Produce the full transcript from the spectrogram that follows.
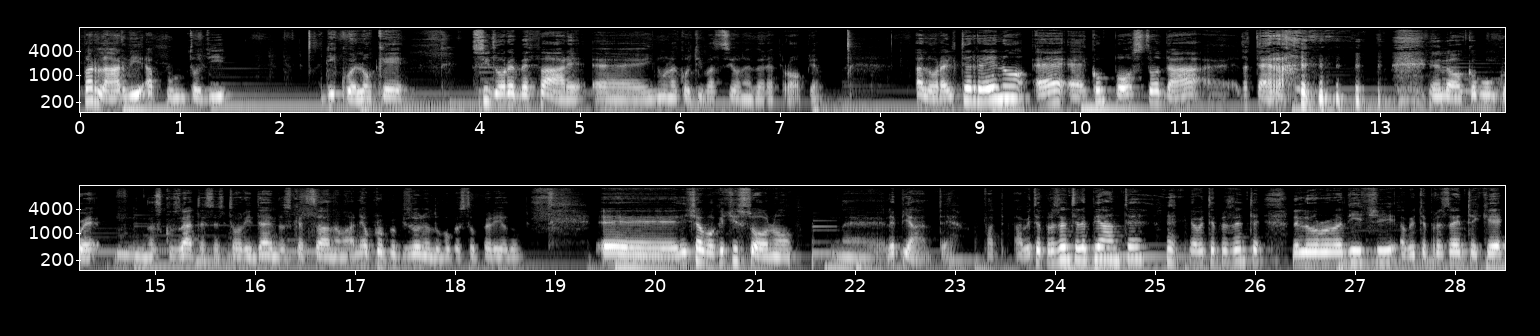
parlarvi appunto di, di quello che si dovrebbe fare eh, in una coltivazione vera e propria. Allora, il terreno è, è composto da, eh, da terra. eh no, comunque, mh, mm, scusate se sto ridendo, scherzando, ma ne ho proprio bisogno dopo questo periodo. Eh, diciamo che ci sono eh, le piante. Fate, avete presente le piante? avete presente le loro radici? Avete presente che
